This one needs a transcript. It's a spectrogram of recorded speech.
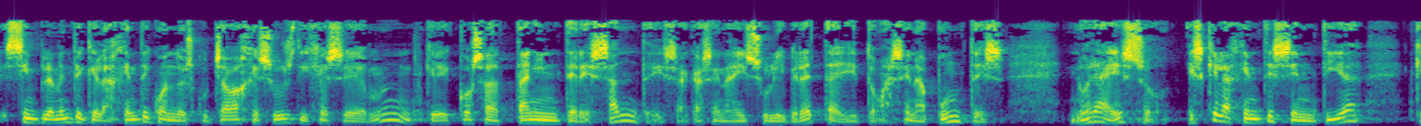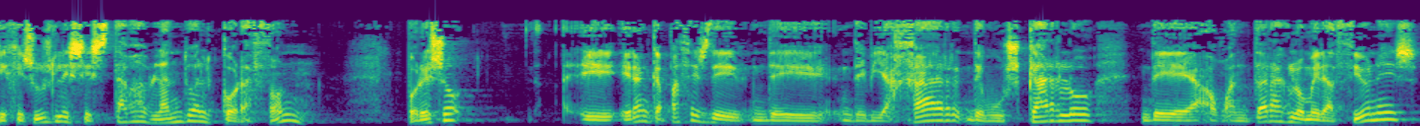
simplemente que la gente cuando escuchaba a Jesús dijese, mmm, qué cosa tan interesante, y sacasen ahí su libreta y tomasen apuntes. No era eso, es que la gente sentía que Jesús les estaba hablando al corazón. Por eso eh, eran capaces de, de, viajar, de buscarlo, de aguantar aglomeraciones,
